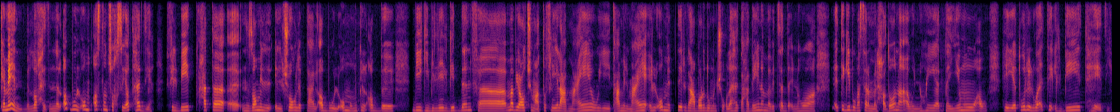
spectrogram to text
كمان بنلاحظ إن الأب والأم أصلا شخصيات هادية في البيت حتى نظام الشغل بتاع الأب والأم ممكن الأب بيجي بالليل جدا فما بيقعدش مع الطفل يلعب معاه ويتعامل معاه. الأم بترجع برضو من شغلها تعبانة ما بتصدق إن هو تجيبه مثلا من الحضانة أو إن هي تنيمه أو هي طول الوقت البيت هادي.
